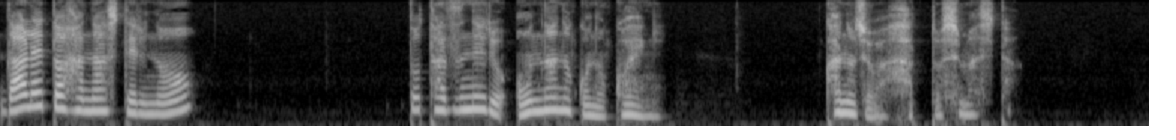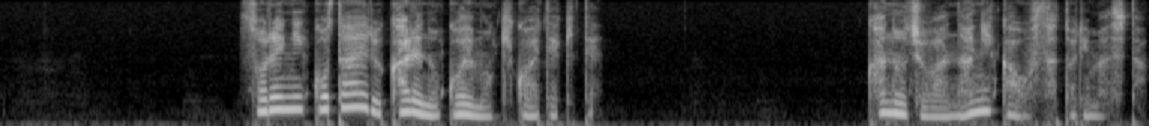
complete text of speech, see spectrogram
誰と話してるの？と尋ねる女の子の声に彼女はハッとしました。それに答える彼の声も聞こえてきて彼女は何かを悟りました。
